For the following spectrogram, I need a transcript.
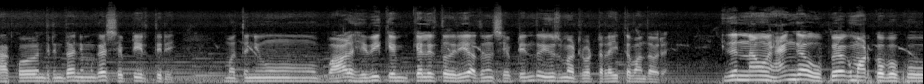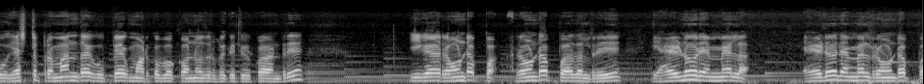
ಹಾಕೋದ್ರಿಂದ ನಿಮ್ಗೆ ಸೇಫ್ಟಿ ಇರ್ತೀರಿ. ಮತ್ತು ನೀವು ಭಾಳ ಹೆವಿ ಕೆಮಿಕಲ್ ಇರ್ತದೆ ರೀ ಅದನ್ನು ಸೇಫ್ಟಿಯಿಂದ ಯೂಸ್ ಮಾಡಿರಿ ಒಟ್ಟು ರೈತ ಬಾಂಧವ್ರೆ. ಇದನ್ನು ನಾವು ಹೆಂಗೆ ಉಪಯೋಗ ಮಾಡ್ಕೋಬೇಕು, ಎಷ್ಟು ಪ್ರಮಾಣದಾಗ ಉಪಯೋಗ ಮಾಡ್ಕೋಬೇಕು ಅನ್ನೋದ್ರ ಬಗ್ಗೆ ತಿಳ್ಕೊಳ್ಳೋಣ್ರಿ ಈಗ ರೌಂಡಪ್ಪ ರೌಂಡಪ್ ಅದಲ್ರಿ. ಎರಡುನೂರು ಎಂ ಎಲ್ ಎರಡುನೂರು ಎಂ ಎಲ್ ರೌಂಡಪ್ಪ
